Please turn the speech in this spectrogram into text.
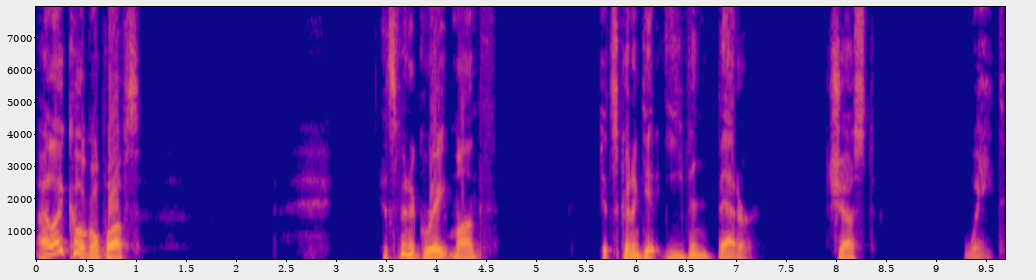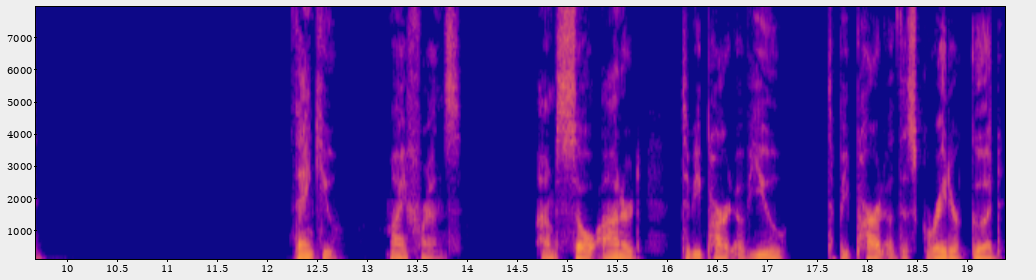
I like Cocoa Puffs. It's been a great month. It's going to get even better. Just wait. Thank you, my friends. I'm so honored to be part of you, to be part of this greater good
